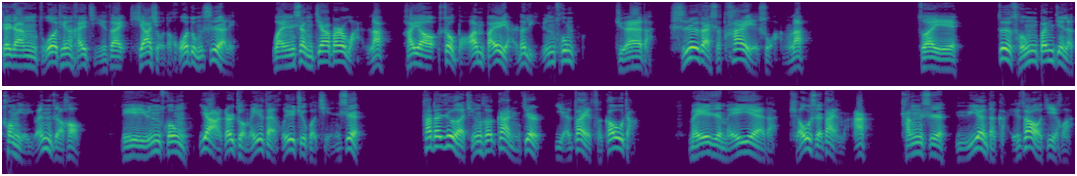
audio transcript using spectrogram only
这让昨天还挤在狭小的活动室里，晚上加班晚了还要受保安白眼的李云聪，觉得实在是太爽了。所以，自从搬进了创业园之后，李云聪压根就没再回去过寝室。他的热情和干劲儿也再次高涨，没日没夜的调试代码，尝试雨燕的改造计划。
